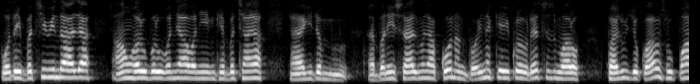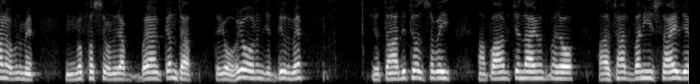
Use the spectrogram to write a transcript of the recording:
پوءِ ته هيءَ بچي ويندا هليا آئون هرو ڀرو وڃان وڃي هن کي بچايان ۽ هيءَ ته بني ساحل منهنجا ڪونهن پوءِ هن کي هڪڙو ريسزم وارو پهلو جيڪو آهي پاڻ هن ۾ مفسر هن جا بيان ڪن ٿا ته اهو هيو هنن جي دل ۾ جو توهان ڏٺو ته سڀئي ها پاڻ به چوندا آهيون پنهنجو اسان بني ساحل جي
